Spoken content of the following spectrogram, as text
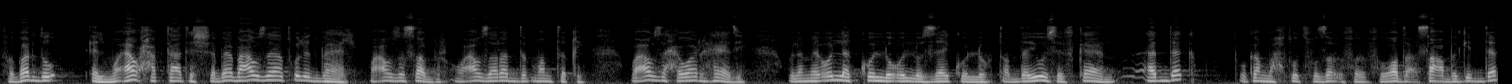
فبرضو المقاوحة بتاعت الشباب عاوزة طولة بال وعاوزة صبر وعاوزة رد منطقي وعاوزة حوار هادي. ولما يقول لك كله قول له إزاي كله؟ طب ده يوسف كان قدك وكان محطوط في, في وضع صعب جدا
